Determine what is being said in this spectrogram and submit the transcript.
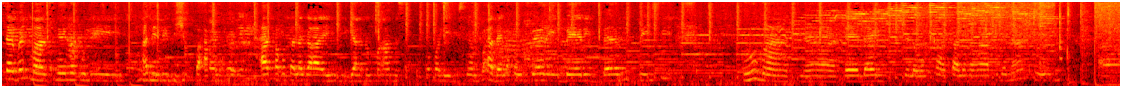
seven months, ngayon na uli malilinis yung paa ko. At ako talaga ay hindi ganong maano sa pagpapalinis ng paa dahil ako very, very, very busy. Woman, yeah. Eh, dahil dalawang kasalo na nga sila natin, uh,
